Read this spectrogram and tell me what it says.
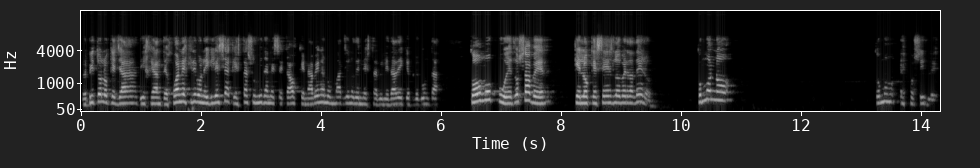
Repito lo que ya dije antes. Juan escribe una iglesia que está sumida en ese caos, que navega en un mar lleno de inestabilidad y que pregunta, ¿Cómo puedo saber que lo que sé es lo verdadero? ¿Cómo no? ¿Cómo es posible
